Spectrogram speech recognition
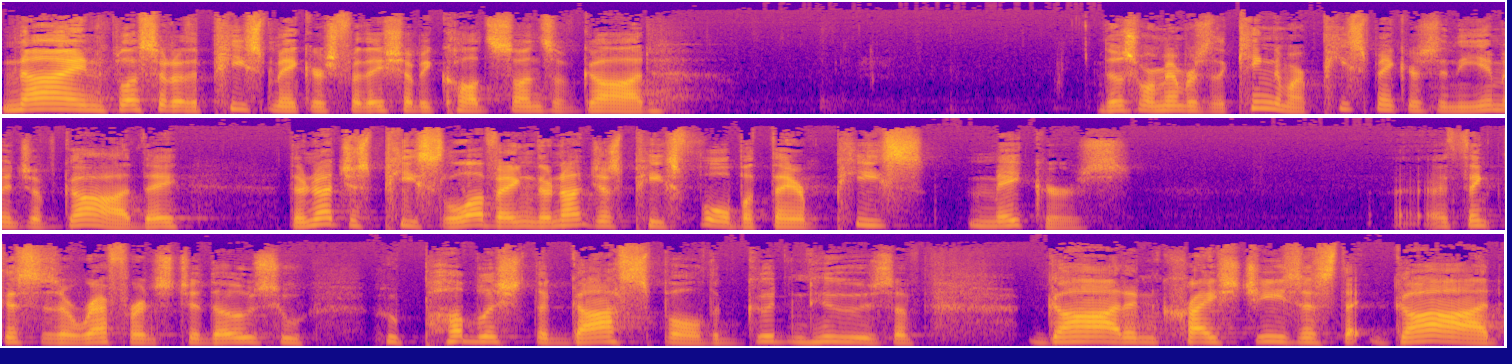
9 Blessed are the peacemakers, for they shall be called sons of God. Those who are members of the kingdom are peacemakers in the image of God. They, they're not just peace loving, they're not just peaceful, but they are peacemakers. I think this is a reference to those who, who publish the gospel, the good news of God in Christ Jesus, that God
